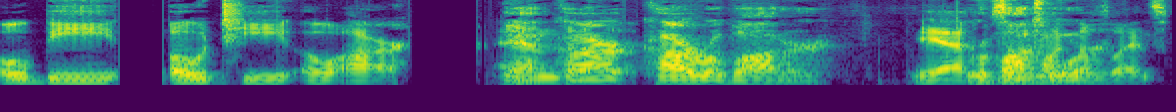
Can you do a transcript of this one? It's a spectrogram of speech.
O B O T O R. yeah, And car uh, car roboter. yeah, something along those lines.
